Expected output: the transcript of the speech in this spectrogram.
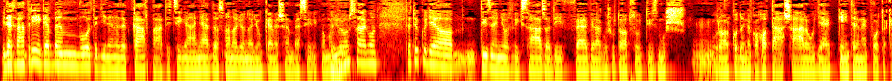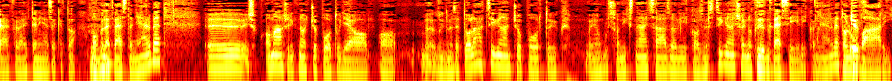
illetve hát régebben volt egy idénezett kárpáti cigány nyelv, de azt már nagyon-nagyon kevesen beszélik ma mhm. Magyarországon. Uh-huh. Tehát ők ugye a 18. századi felvilágosult abszolutizmus uralkodóinak a hatására ugye kénytelenek voltak elfelejteni ezeket a, uh-huh. illetve ezt a nyelvet. És a második nagy csoport ugye a, a, az úgynevezett tolácigány csoport, ők olyan 20x százalék az összcigányságnak, ők, ők beszélik a nyelvet, a lovári. Több,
